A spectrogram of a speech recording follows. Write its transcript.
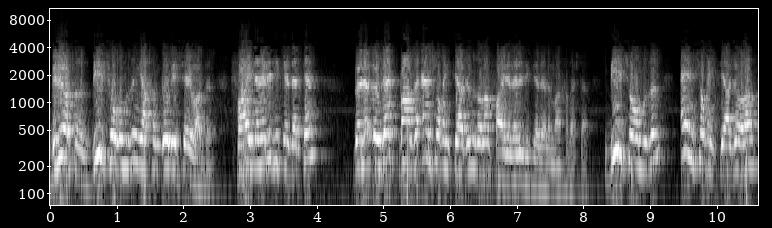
biliyorsunuz birçoğumuzun yakındığı bir şey vardır faydeleri zikrederken böyle özet bazı en çok ihtiyacımız olan faydeleri zikredelim arkadaşlar. Birçoğumuzun en çok ihtiyacı olan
